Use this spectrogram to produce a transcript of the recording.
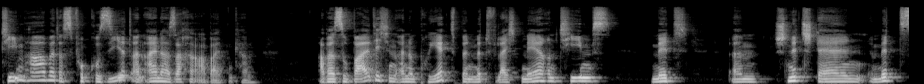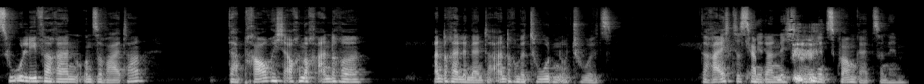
Team habe, das fokussiert an einer Sache arbeiten kann. Aber sobald ich in einem Projekt bin mit vielleicht mehreren Teams, mit ähm, Schnittstellen, mit Zulieferern und so weiter, da brauche ich auch noch andere, andere Elemente, andere Methoden und Tools. Da reicht es mir dann nicht, nur den Scrum Guide zu nehmen.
